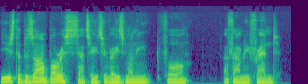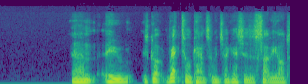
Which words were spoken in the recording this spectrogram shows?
used the bizarre Boris tattoo to raise money for a family friend um, who has got rectal cancer, which I guess is a slightly odd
